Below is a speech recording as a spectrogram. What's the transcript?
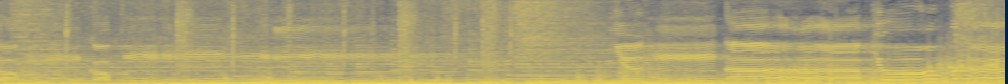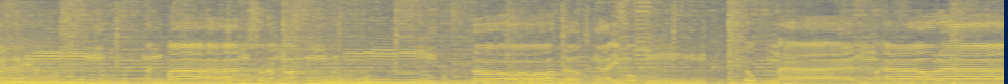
សំកប់ញើងតាបយកប្រាំមិនបានស្រណុកតទៅថ្ងៃមុខទុកណានអោរាប្រា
